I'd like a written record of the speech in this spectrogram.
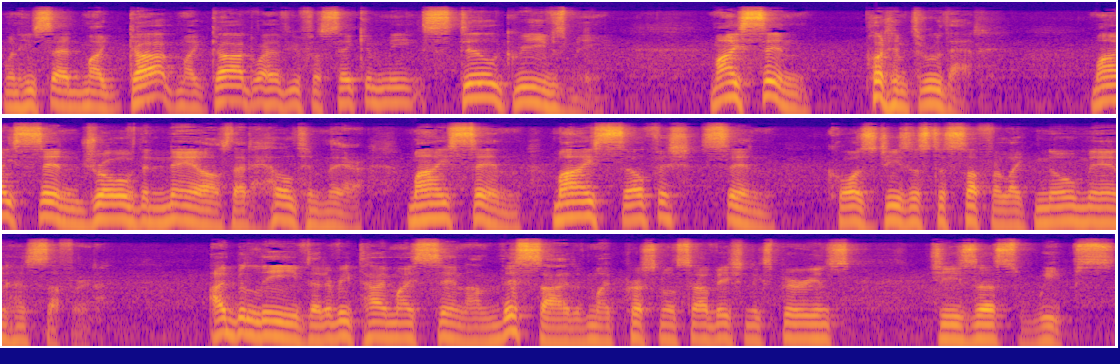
when he said, My God, my God, why have you forsaken me, still grieves me. My sin put him through that. My sin drove the nails that held him there. My sin, my selfish sin, caused Jesus to suffer like no man has suffered. I believe that every time I sin on this side of my personal salvation experience, Jesus weeps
